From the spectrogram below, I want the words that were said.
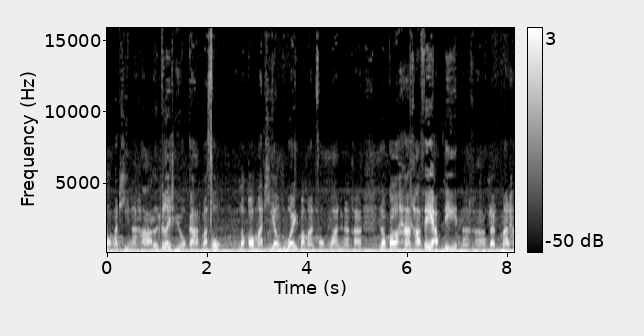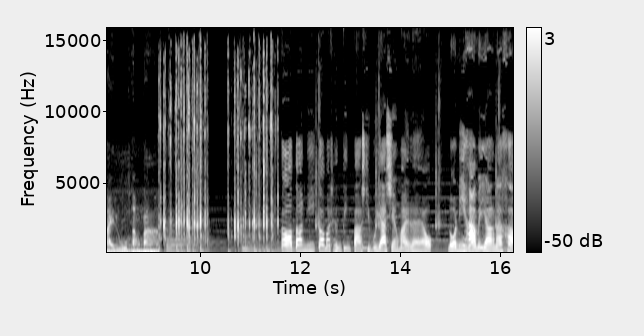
2 อาทิตย์นะคะ เอิร์ดก็เลยถือโอกาสมาส่ง แล้วก็มาเที่ยวด้วยประมาณ 2 วันนะคะ แล้วก็หาคาเฟ่อัปเดตนะคะ แบบมาถ่ายรูปต่างๆ ก็ตอนนี้ก็มาถึงติงปาชิบุย่าเชียงใหม่แล้วโลนี้หาไม่ยากนะคะ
